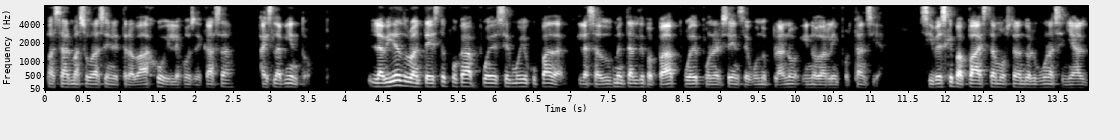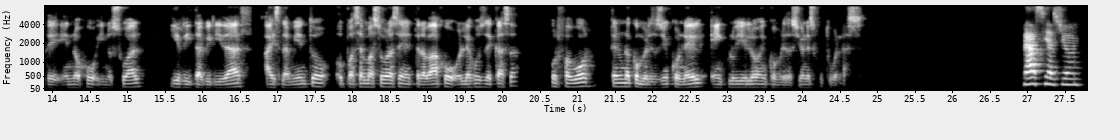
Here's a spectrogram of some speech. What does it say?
pasar más horas en el trabajo y lejos de casa, aislamiento. La vida durante esta época puede ser muy ocupada la salud mental de papá puede ponerse en segundo plano y no darle importancia. Si ves que papá está mostrando alguna señal de enojo inusual, irritabilidad, aislamiento o pasar más horas en el trabajo o lejos de casa, por favor, ten una conversación con él e inclúyelo en conversaciones futuras. Gracias, John.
